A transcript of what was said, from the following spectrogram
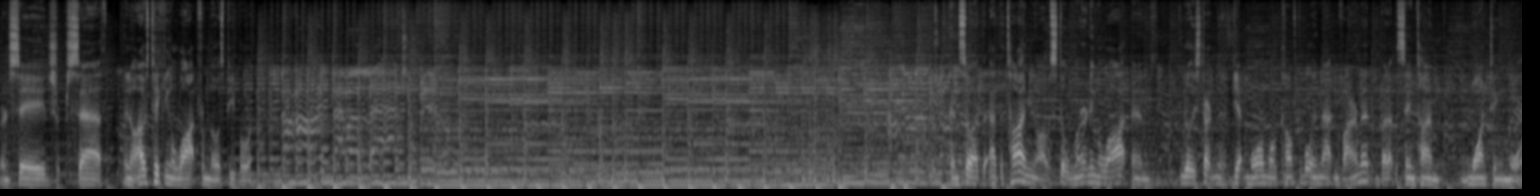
or Sage or Seth. You know, I was taking a lot from those people. And so at the, at the time, you know, I was still learning a lot and really starting to get more and more comfortable in that environment, but at the same time, wanting more.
